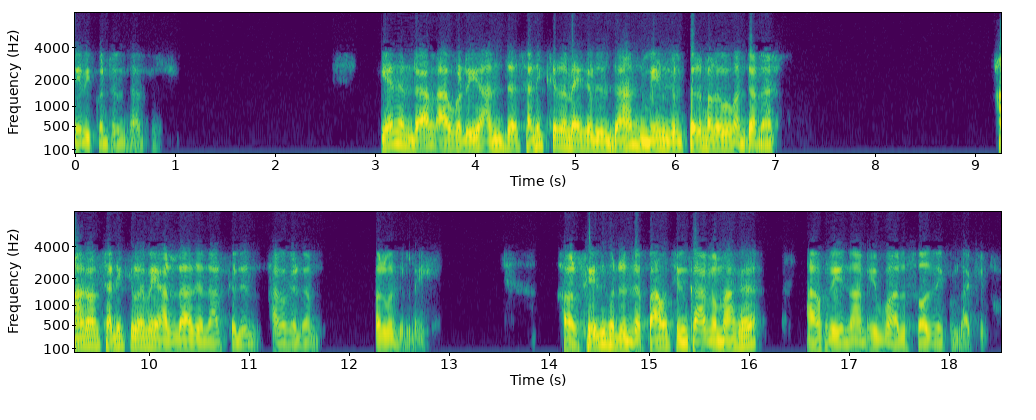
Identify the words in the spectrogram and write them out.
மீறிக்கொண்டிருந்தார்கள் ஏனென்றால் அவர்களுடைய அந்த சனிக்கிழமைகளில் தான் மீன்கள் பெருமளவு வந்தன. ஆனால் சனிக்கிழமை அல்லாத நாட்களில் அவர்களிடம் வருவதில்லை. அவர்கள் செய்து கொண்டிருந்த பாவத்தின் காரணமாக அவர்களை நாம் இவ்வாறு சோதனைக்குள்ளாக்கினோம்.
